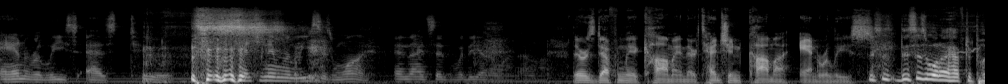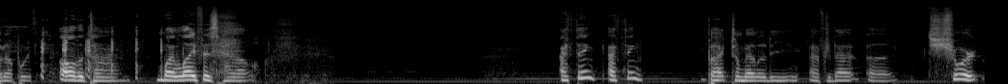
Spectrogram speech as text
and release as two. tension and release is one, and I said with the other one. I don't know. there was definitely a comma in there tension comma and release This is this is what I have to put up with all the time. My life is hell. I think I think back to melody after that uh, short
